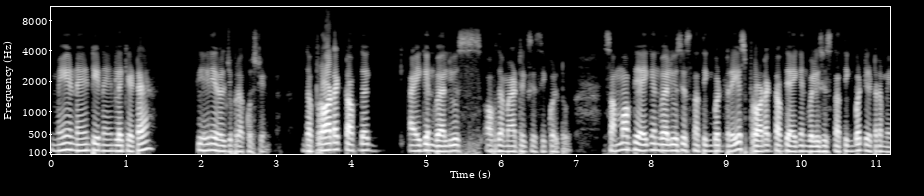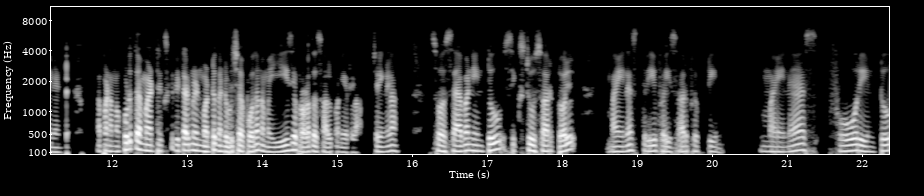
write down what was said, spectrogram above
மே நைன்டி நைனில் கேட்ட லீனியர் அல்ஜிப்ரா கொஸ்டின் த ப்ராடக்ட் ஆஃப் த eigenvalues of the matrix is equal to sum of the eigenvalues is nothing but race product of the eigenvalues is nothing but determinant அப்போ நம்ம கொடுத்த மேட்ரிக்ஸ்க்கு டிட்டர்மினன்ட் மட்டும் கண்டுபிடிச்சா போதும் நம்ம ஈஸியாக ப்ராடக்ட்டை சால்வ் பண்ணிடலாம் சரிங்களா ஸோ செவன் இன்டூ சிக்ஸ் டூ சார் டுவெல் மைனஸ் த்ரீ ஃபைவ் சார் ஃபிஃப்டீன் மைனஸ் ஃபோர் இன்டூ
